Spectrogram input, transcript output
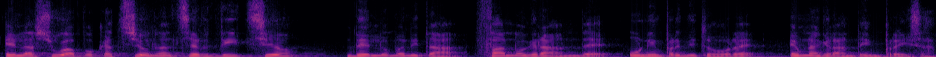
e la sua vocazione al servizio dell'umanità fanno grande un imprenditore e una grande impresa.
